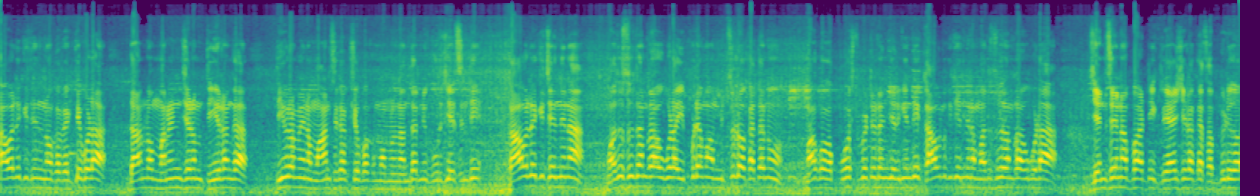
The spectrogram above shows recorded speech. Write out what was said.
కావలికి చెందిన ఒక వ్యక్తి కూడా దానిలో మరణించడం తీవ్రంగా తీవ్రమైన మానసిక క్షోభకు మమ్మల్ని అందరినీ గురి చేసింది. కావలికి చెందిన మధుసూదన్ రావు కూడా ఇప్పుడే మా మిత్రుడు ఒక అతను మాకు ఒక పోస్ట్ పెట్టడం జరిగింది. కావలికి చెందిన మధుసూదన్ రావు కూడా జనసేన పార్టీ క్రియాశీలక సభ్యుడిగా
